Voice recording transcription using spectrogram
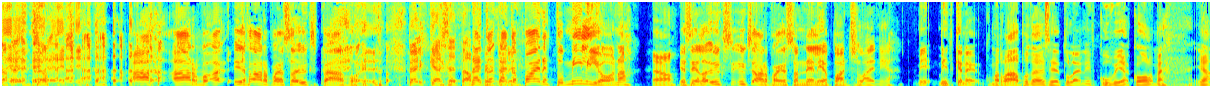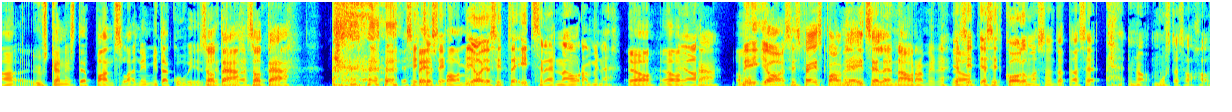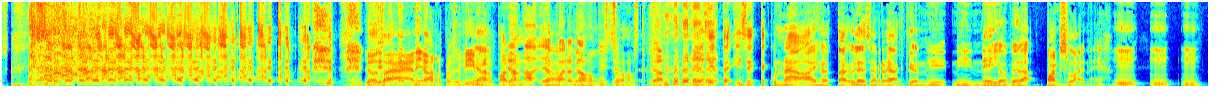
Arvo, jos Arpa, jossa on yksi päävoitto. Pelkkää setupia Näitä, näitä on painettu miljoona. Joo. Ja siellä on yksi, yksi Arpa, jossa on neljä punchlinea. Mi- Mitkä ne, kun mä raaputan ja siihen tulee niitä kuvia kolme, ja yksikään niistä ei ole punchline, niin mitä kuvia Se on tää, tulee? se on tää. ja sit on se, joo, ja sitten itselleen nauraminen. Joo, joo. Joo. tää. No, niin, mut- joo, siis facepalmi ja itselleen nauraminen. Ja sitten sit kolmas on tota se, no musta se on hauska. Joo, se on ääniarpa, se viimeinen Ja- on painaa ja, nappia. ja Joo, nappia. musta se on hauska. Joo. Ja sitten, ja sitten kun nämä aiheuttaa yleisön reaktion, niin, niin ne ei ole vielä punchlineja. Mm, mm, mm.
